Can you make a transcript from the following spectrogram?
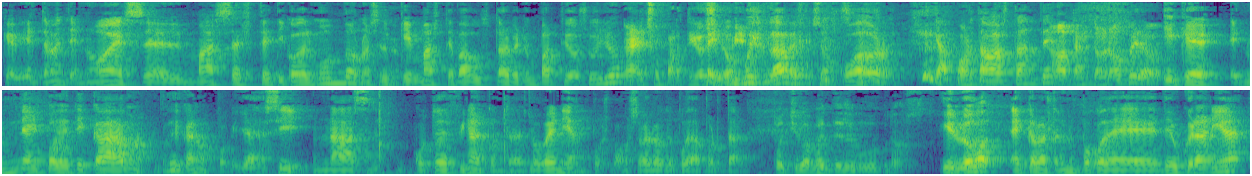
que evidentemente no es el más estético del mundo, no es el que más te va a gustar ver un partido suyo, Ha hecho partidos pero muy clave, es un jugador que aporta bastante. No, tanto no, pero. Y que en una hipotética, bueno, hipotética no, porque ya es así, una cuarto de final contra Eslovenia, pues vamos a ver lo que puede aportar. Próximamente el Buduknost. Y luego hay que hablar también un poco de, de Ucrania.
